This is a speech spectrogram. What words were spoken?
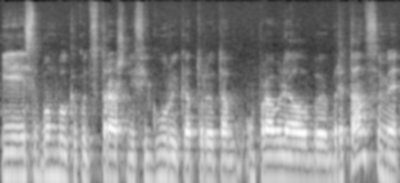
И если бы он был какой-то страшной фигурой, которая там управляла бы британцами,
